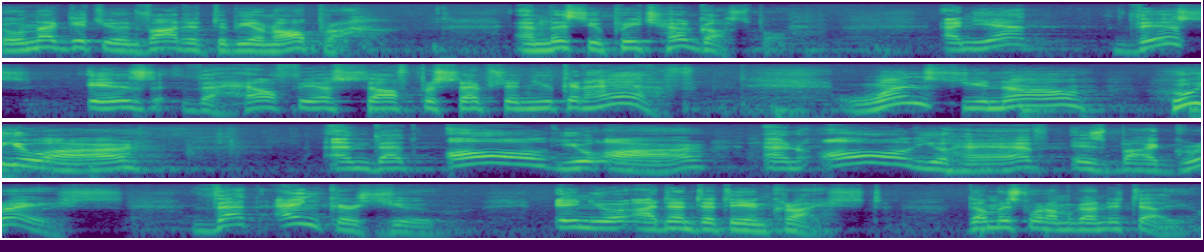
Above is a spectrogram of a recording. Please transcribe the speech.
It will not get you invited to be on Oprah unless you preach her gospel. And yet, this is the healthiest self perception you can have. Once you know who you are and that all you are and all you have is by grace, that anchors you in your identity in Christ. Don't miss what I'm going to tell you.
